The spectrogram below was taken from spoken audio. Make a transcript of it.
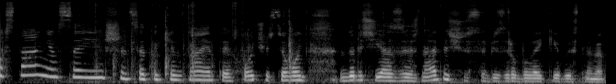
останнє, все інше, це таке, знаєте, хочу сьогодні. До речі, я знаєте, що собі зробила який висновок?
